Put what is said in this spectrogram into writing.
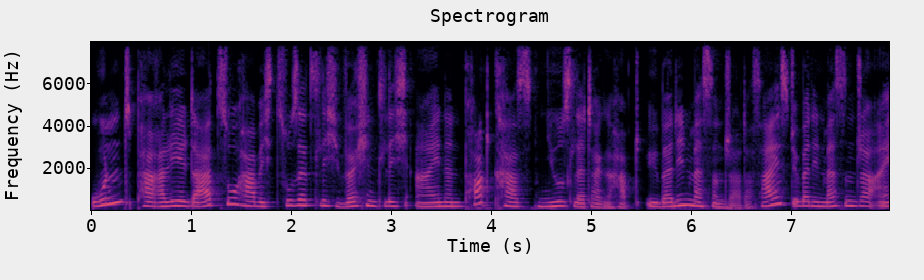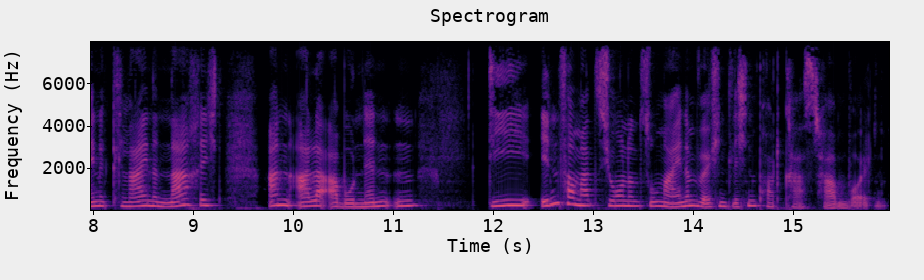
Und parallel dazu habe ich zusätzlich wöchentlich einen Podcast-Newsletter gehabt über den Messenger. Das heißt, über den Messenger eine kleine Nachricht an alle Abonnenten, die Informationen zu meinem wöchentlichen Podcast haben wollten.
